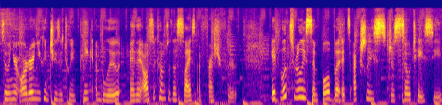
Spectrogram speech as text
So when you're ordering, you can choose between pink and blue, and it also comes with a slice of fresh fruit. It looks really simple, but it's actually just so tasty.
